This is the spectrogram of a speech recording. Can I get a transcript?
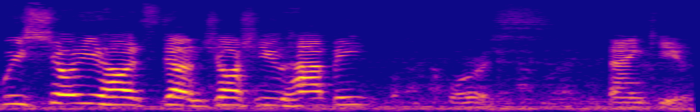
We show you how it's done. Josh, are you happy? Of course. Thank you.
